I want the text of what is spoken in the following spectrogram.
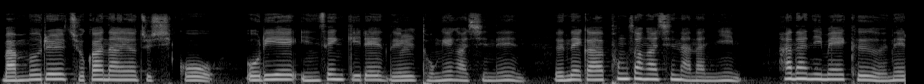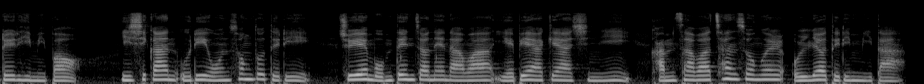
만물을 주관하여 주시고 우리의 인생길에 늘 동행하시는 은혜가 풍성하신 하나님, 하나님의 그 은혜를 힘입어 이 시간 우리 온 성도들이 주의 몸된 전에 나와 예배하게 하시니 감사와 찬송을 올려드립니다.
